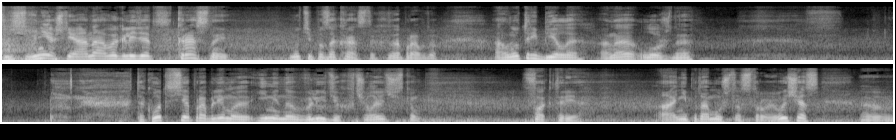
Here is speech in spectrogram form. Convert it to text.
То есть внешне она выглядит красной, ну типа за красных, за правду. А внутри белая, она ложная. Так вот, все проблемы именно в людях, в человеческом факторе, а не потому что строю. Вы сейчас э,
